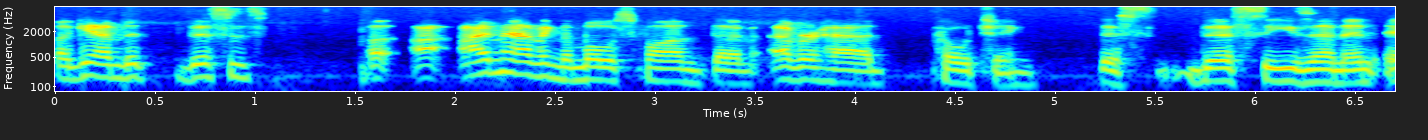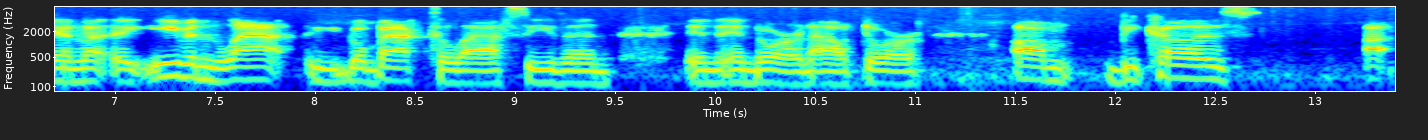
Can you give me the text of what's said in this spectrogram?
again, this is uh, I, am having the most fun that I've ever had coaching this this season, and and uh, even lat you go back to last season in indoor and outdoor, um, because I,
